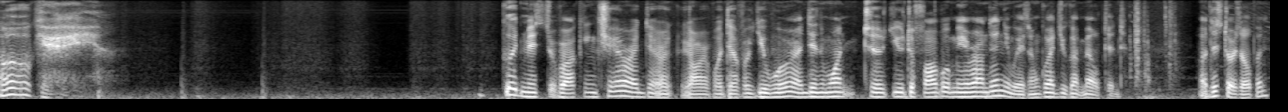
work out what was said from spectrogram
Okay. Good, Mr. Rocking Chair, or whatever you were. I didn't want to, you to follow me around anyways. I'm glad you got melted. Oh, this door's open.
